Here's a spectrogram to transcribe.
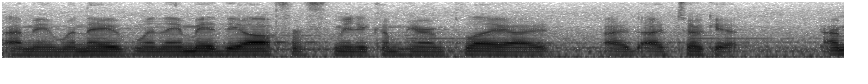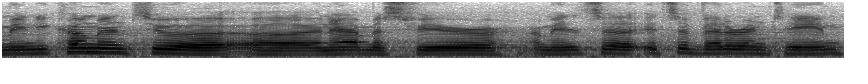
I mean, when they, when they made the offer for me to come here and play, I, I, I took it. I mean, you come into a, uh, an atmosphere, I mean, it's a, it's a veteran team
